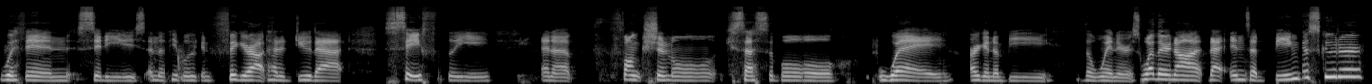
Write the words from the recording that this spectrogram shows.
within cities and the people who can figure out how to do that safely in a functional accessible way are going to be the winners. Whether or not that ends up being the scooter,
